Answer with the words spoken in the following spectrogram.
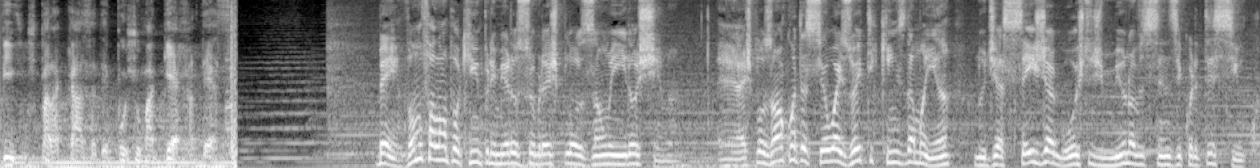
vivos para casa depois de uma guerra dessa. Bem, vamos falar um pouquinho primeiro sobre a explosão em Hiroshima. É, a explosão aconteceu às 8h15 da manhã, no dia 6 de agosto de 1945.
